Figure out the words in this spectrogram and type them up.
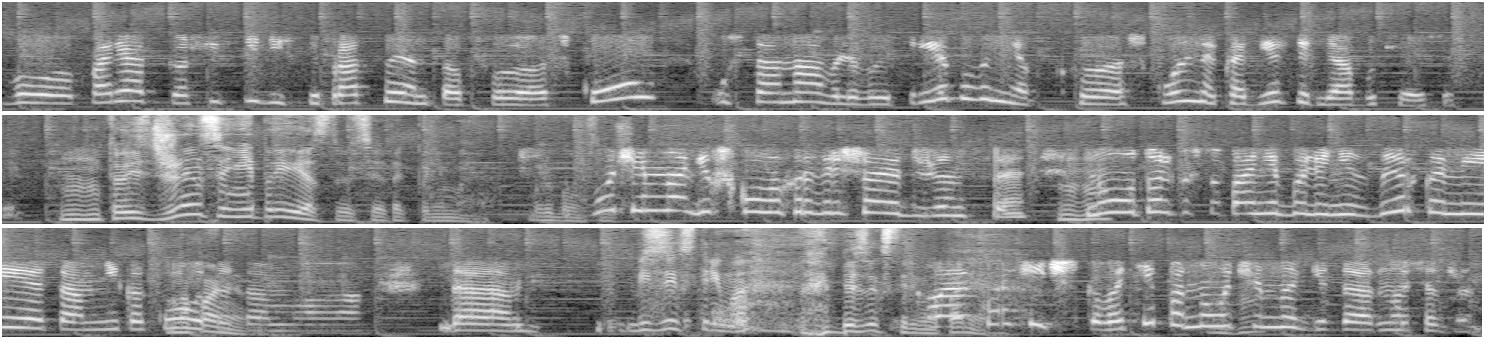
в порядка 60% э, школ устанавливает требования к школьной к одежде для обучающихся. Мгм, То есть джинсы не приветствуются, я так понимаю, в любом В очень многих школах разрешают джинсы. Мгм. Ну, только чтобы они были не с дырками, там, не какого-то понятно. там, а, да, Без экстрима. Без экстрима, понятно. классического типа, но очень многие, да, носят джинсы.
